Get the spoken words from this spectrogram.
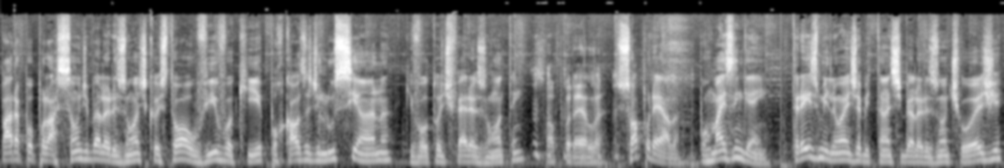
para a população de Belo Horizonte que eu estou ao vivo aqui por causa de Luciana, que voltou de férias ontem. Só por ela. Só por ela. Por mais ninguém. 3 milhões de habitantes de Belo Horizonte hoje.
